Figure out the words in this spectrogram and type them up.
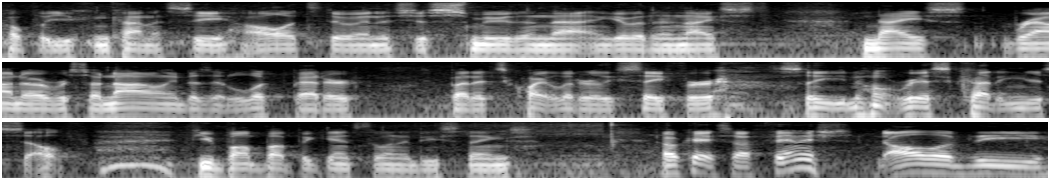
hopefully you can kind of see all it's doing is just smoothing that and give it a nice nice round over. So not only does it look better but it's quite literally safer so you don't risk cutting yourself if you bump up against one of these things Okay, so I finished all of the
